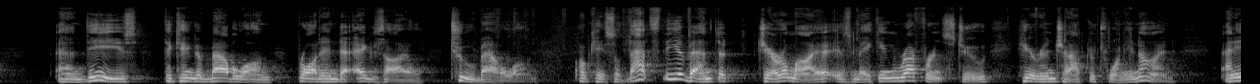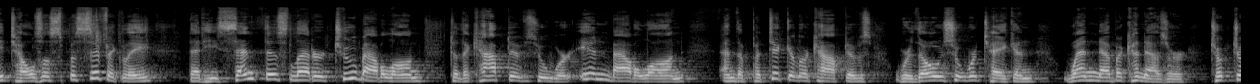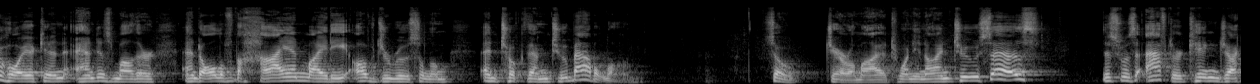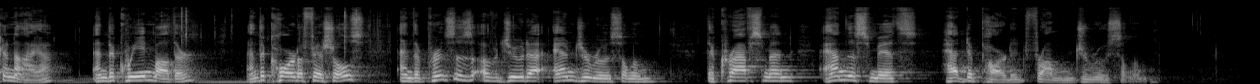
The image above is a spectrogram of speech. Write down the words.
And these the king of Babylon brought into exile to Babylon. Okay, so that's the event that Jeremiah is making reference to here in chapter 29. And he tells us specifically that he sent this letter to Babylon to the captives who were in Babylon, and the particular captives were those who were taken when Nebuchadnezzar took Jehoiakim and his mother and all of the high and mighty of Jerusalem and took them to Babylon. So Jeremiah 29 2 says, This was after King Jeconiah and the queen mother and the court officials and the princes of Judah and Jerusalem, the craftsmen and the smiths had departed from Jerusalem.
